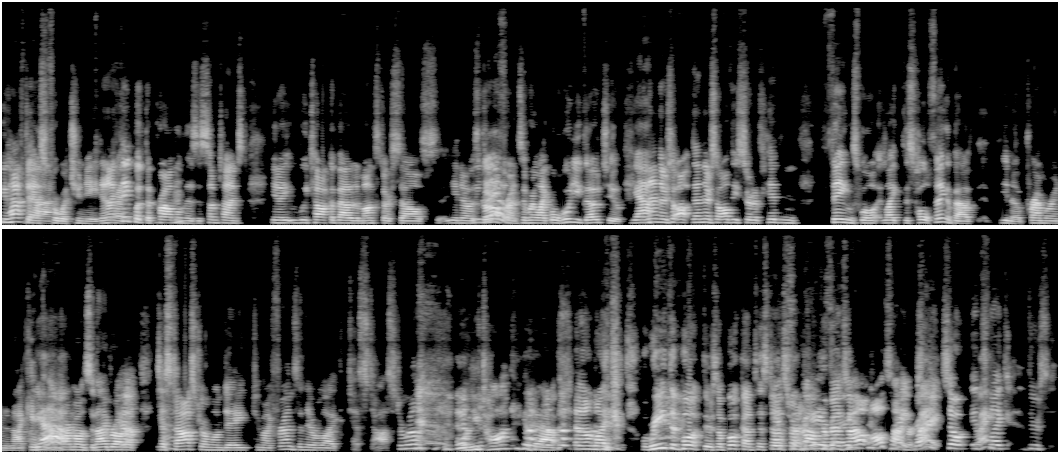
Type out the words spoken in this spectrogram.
you have to ask for what you need and i think what the problem mm-hmm. is is sometimes you know we talk about it amongst ourselves you know as We do. girlfriends and we're like well who do you go to Yeah. and then there's all then there's all these sort of hidden things well like this whole thing about you know premarin and i can't Yeah. find hormones and i brought Yeah. up Yeah. testosterone one day to my friends and they were like testosterone what are you talking about and i'm like read the book there's a book on testosterone how it prevents alzheimer's right. so it's Right. like there's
